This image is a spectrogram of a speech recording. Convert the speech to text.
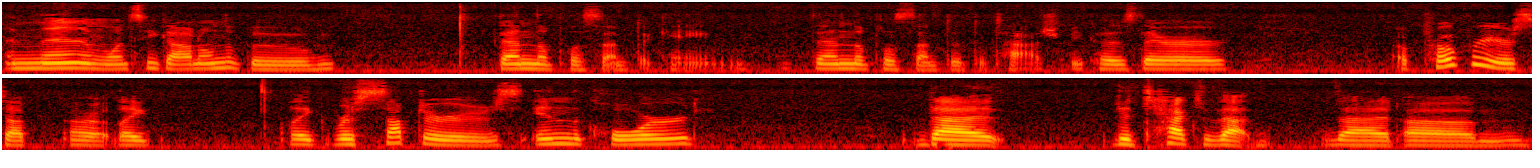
And then once he got on the boob, then the placenta came. Then the placenta detached because there are propriocept or like like receptors in the cord that detect that that um,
